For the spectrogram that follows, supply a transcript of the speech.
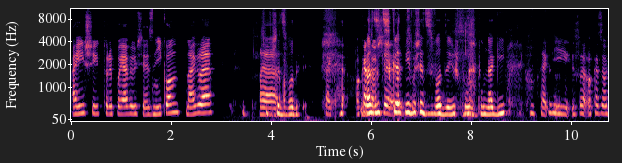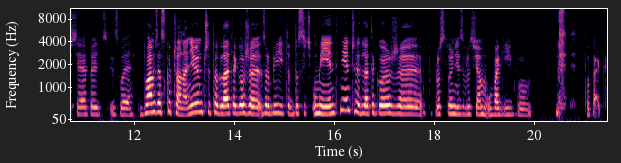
Aishi, który pojawił się znikąd, nagle e, wyszedł z wody. Tak, okazał Bardzo się... dyskretnie wyszedł z wody, już pół, pół nagi. Tak, i że okazał się być zły. Byłam zaskoczona. Nie wiem, czy to dlatego, że zrobili to dosyć umiejętnie, czy dlatego, że po prostu nie zwróciłam uwagi, bo. bo tak.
